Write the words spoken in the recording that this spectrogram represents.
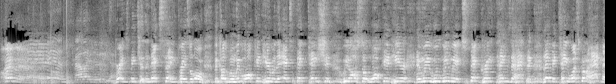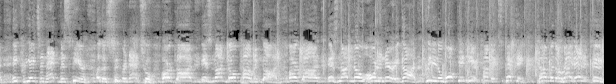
Amen brings me to the next thing, praise the Lord. Because when we walk in here with an expectation, we also walk in here and we, we, we expect great things to happen. Let me tell you what's going to happen. It creates an atmosphere of the supernatural. Our God is not no common God. Our God is not no ordinary God. We need to walk in here, come expecting, come with the right attitude.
